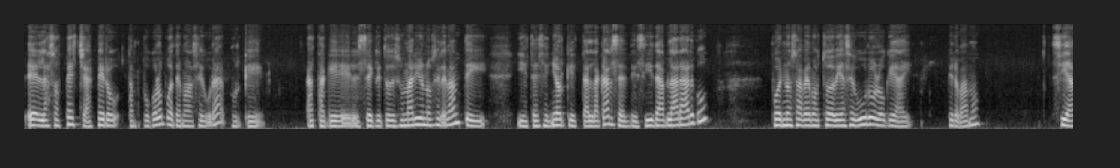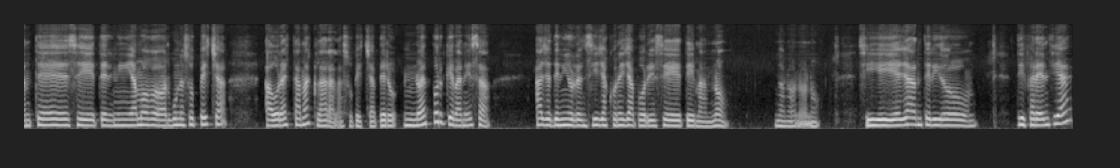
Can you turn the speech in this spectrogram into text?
eh, las sospechas, pero tampoco lo podemos asegurar, porque hasta que el secreto de sumario no se levante y, y este señor que está en la cárcel decida hablar algo, pues no sabemos todavía seguro lo que hay. Pero vamos, si antes eh, teníamos alguna sospecha, ahora está más clara la sospecha, pero no es porque Vanessa haya tenido rencillas con ella por ese tema, no, no, no, no, no. Si ellas han tenido diferencias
